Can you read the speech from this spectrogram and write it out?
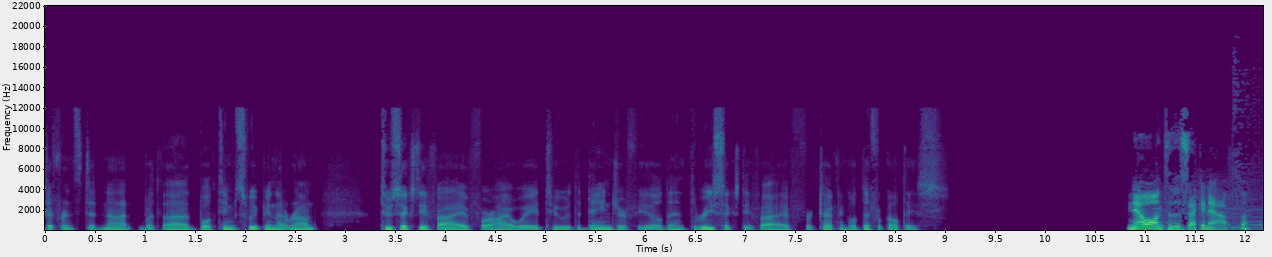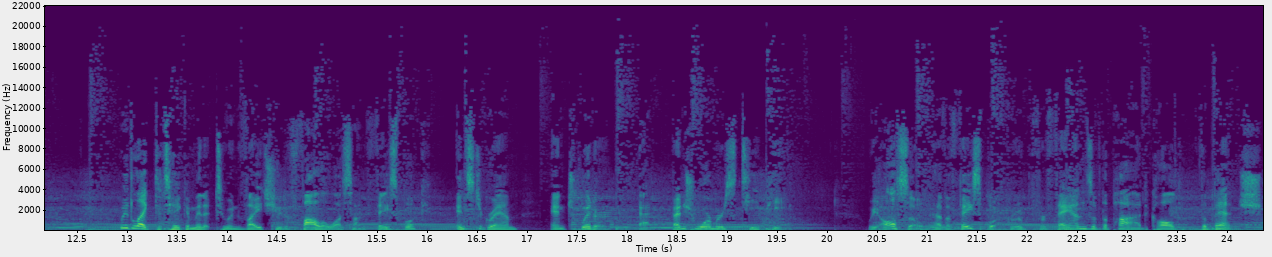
difference did not with uh both teams sweeping that round. 265 for highway to the danger field and 365 for technical difficulties. Now on to the second half. We'd like to take a minute to invite you to follow us on Facebook, Instagram, and Twitter at BenchwarmersTP. We also have a Facebook group for fans of the pod called The Bench.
